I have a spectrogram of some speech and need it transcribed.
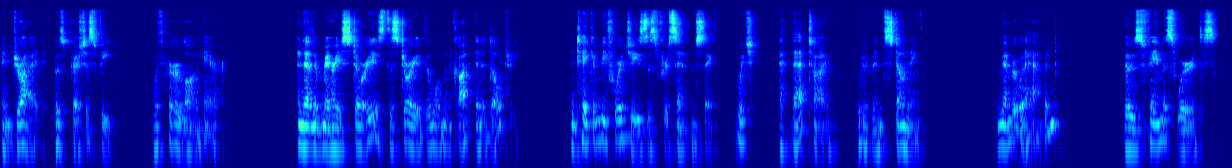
and dried those precious feet with her long hair. Another Mary story is the story of the woman caught in adultery and taken before Jesus for sentencing, which at that time would have been stoning. Remember what happened? Those famous words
